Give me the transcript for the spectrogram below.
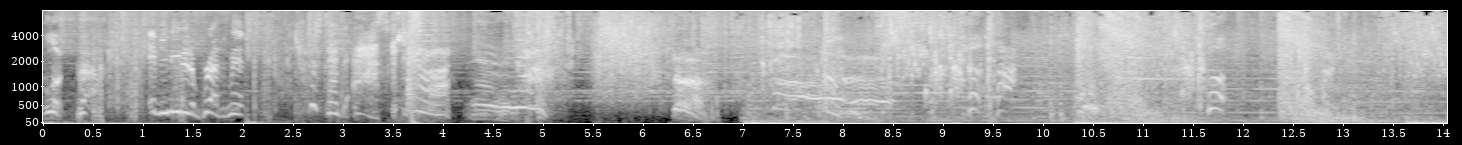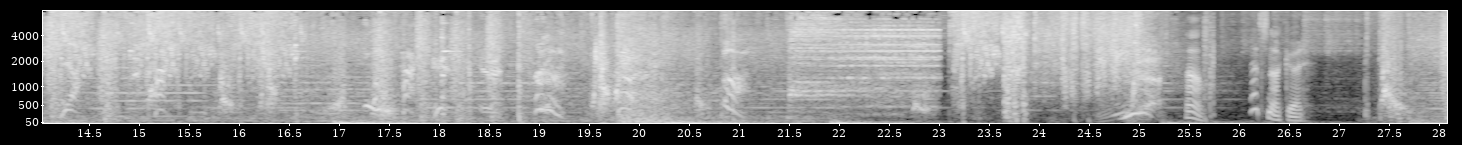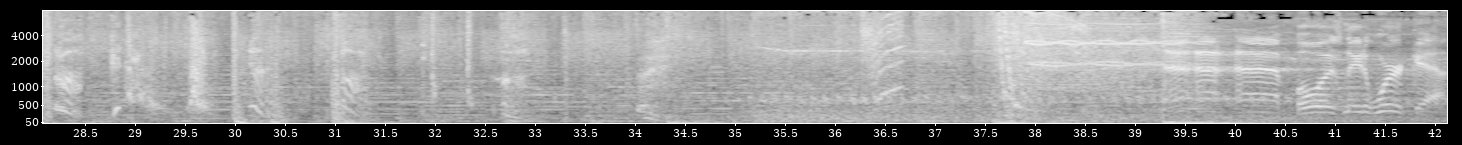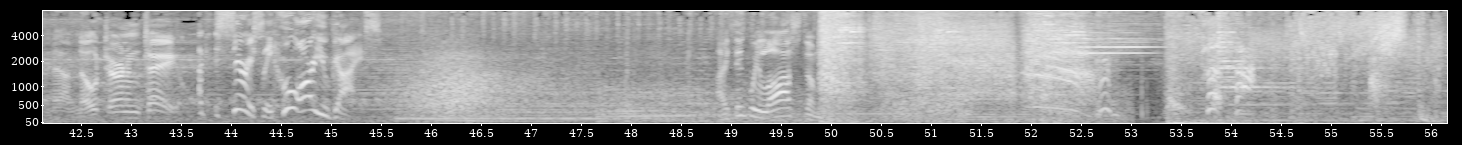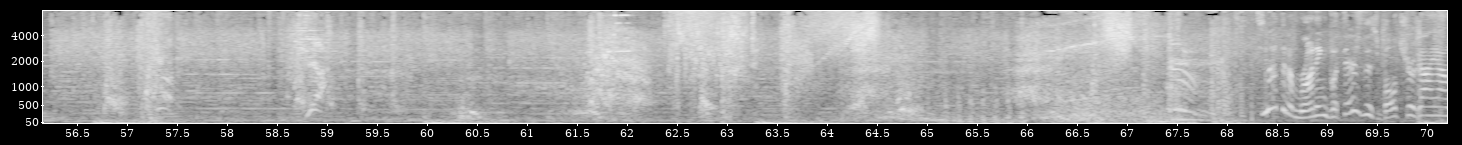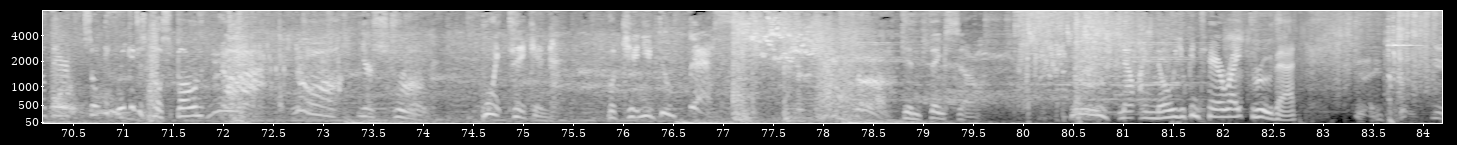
Look, Pap, if you needed a breath mint, you just had to ask. Oh, that's not good. Boys need a workout. Now, no turning tail. Uh, seriously, who are you guys? I think we lost them. I'm running, but there's this vulture guy out there, so if we could just postpone... Ah, you're strong. Point taken. But can you do this? Didn't think so. Now, I know you can tear right through that,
